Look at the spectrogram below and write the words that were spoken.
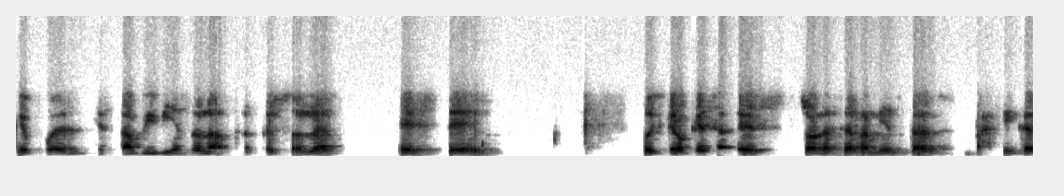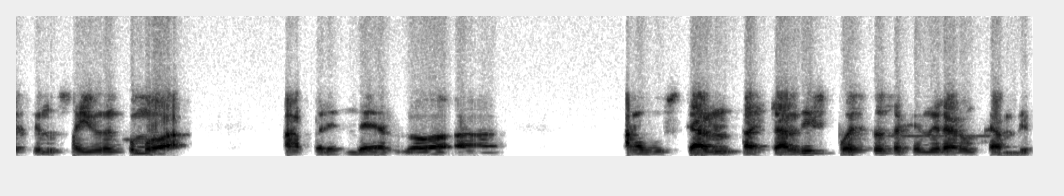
que puedes, que está viviendo la otra persona, este, pues creo que es, son las herramientas básicas que nos ayudan como a, a aprender, ¿no? A, a buscar, a estar dispuestos a generar un cambio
